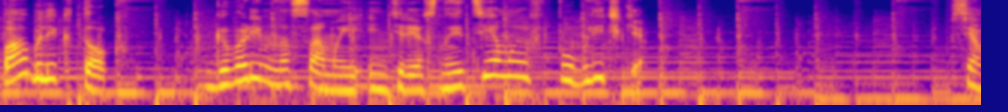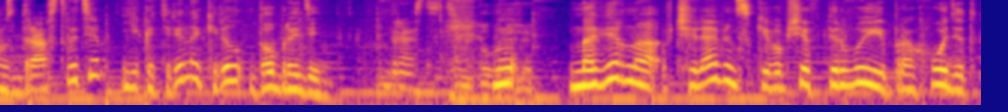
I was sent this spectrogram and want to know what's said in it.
Паблик Ток. Говорим на самые интересные темы в публичке. Всем здравствуйте. Екатерина, Кирилл, добрый день. Здравствуйте. Добрый ну, день. Наверное, в Челябинске вообще впервые проходит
